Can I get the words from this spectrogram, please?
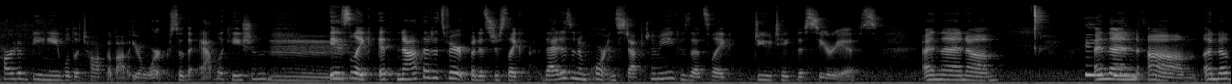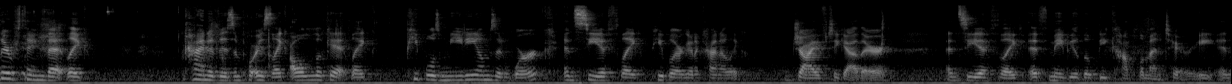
part of being able to talk about your work so the application Mm. is like it's not that it's very but it's just like that is an important step to me because that's like do you take this serious and then um and then um another thing that like kind of is important is like i'll look at like people's mediums and work and see if like people are gonna kind of like jive together and see if like if maybe they'll be complementary in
